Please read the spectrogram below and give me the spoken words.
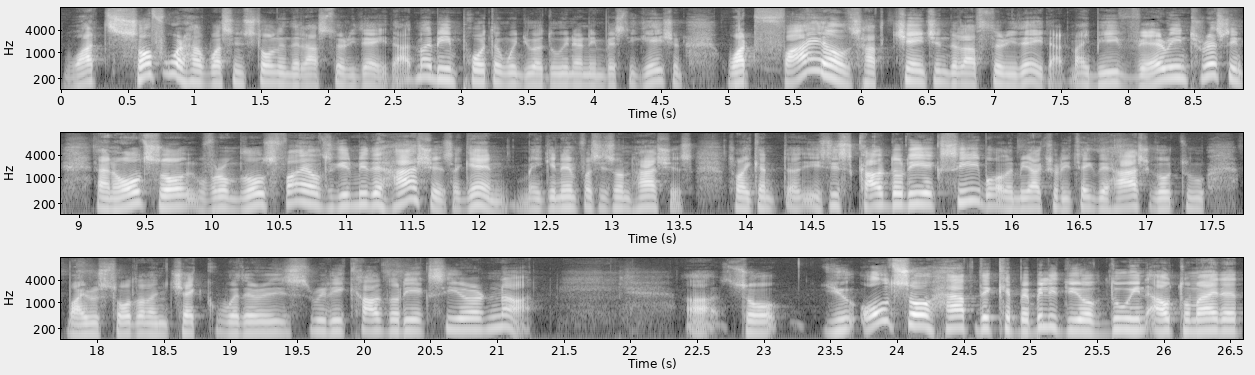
what software have, was installed in the last 30 days. That might be important when you are doing an investigation. What files have changed in the last 30 days. That might be very interesting. And also from those files, give me the hashes. Again, making emphasis on hashes. So I can, uh, is this cal.exe? Well, let me actually take the hash, go to VirusTotal and check whether it's really cal.exe or not. Uh, so you also have the capability of doing automated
